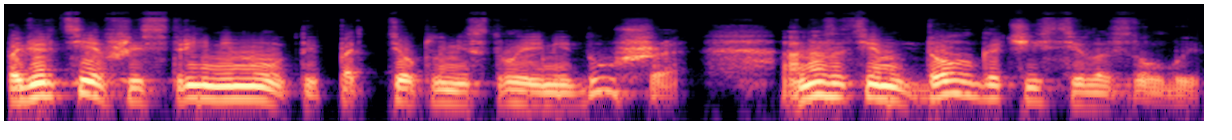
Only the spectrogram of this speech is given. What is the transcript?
Повертевшись три минуты под теплыми струями душа, она затем долго чистила зубы.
